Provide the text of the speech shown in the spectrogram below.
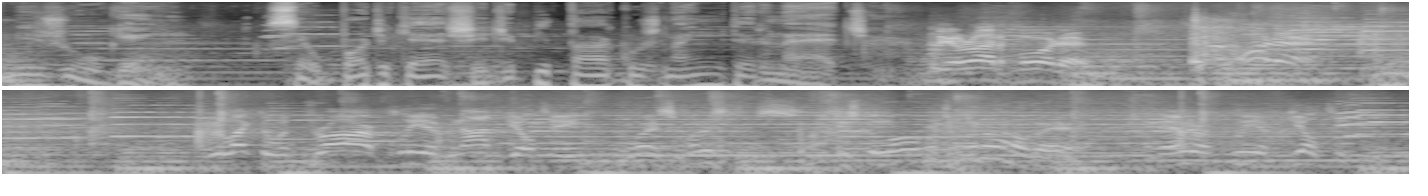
Me julguem. Seu podcast de pitacos na internet. You're out of order. Order! We'd like to withdraw our plea of not guilty Wait, what is this? Mr. Law, what's going on over here? and enter a plea of guilty.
